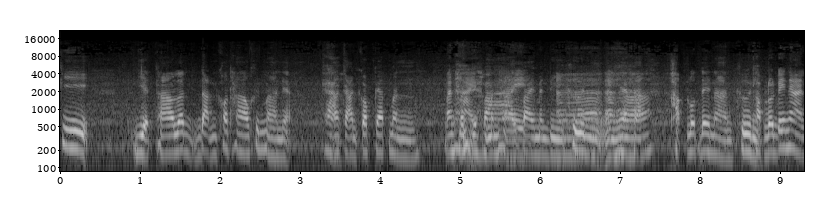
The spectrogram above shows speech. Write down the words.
ที่ เหยียดเท้าแล้วดันข้อเท้าขึ้นมาเนี่ย ค่ะอาการก๊อบแก๊บมันมันหายไปมันหายไปมันดีขึ้นอย่างเงี้ยค่ะอ่าฮขับรถได้นานขึ้น ขับรถได้นาน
